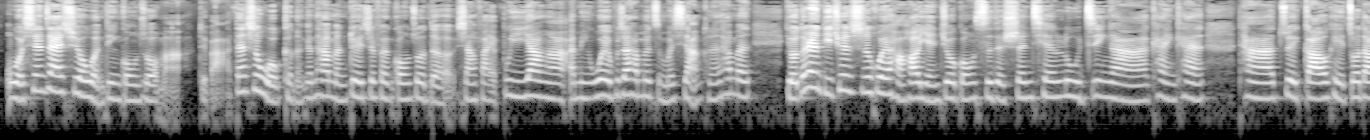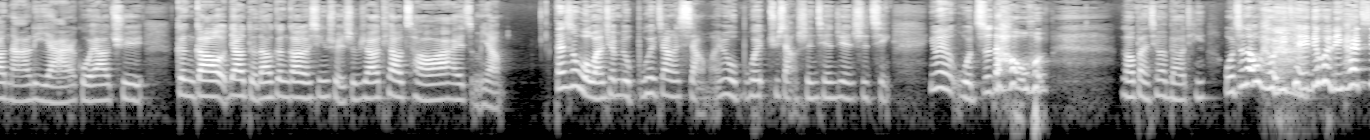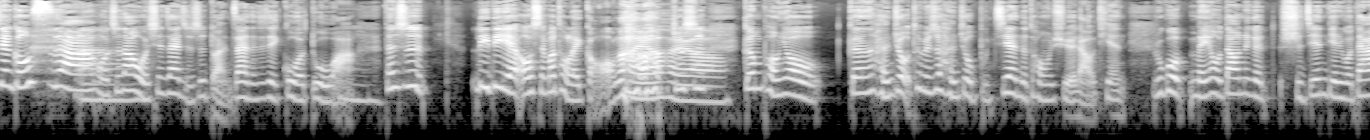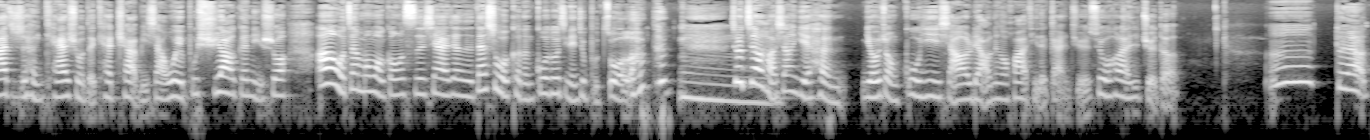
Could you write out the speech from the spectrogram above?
我现在是有稳定工作嘛，对吧？但是我可能跟他们对这份工作的想法也不一样啊。I mean，我也不知道他们怎么想。可能他们有的人的确是会好好研究公司的升迁路径啊，看一看他最高可以做到哪里啊。如果要去更高，要得到更高的薪水，是不是要跳槽啊，还是怎么样？但是我完全没有不会这样想嘛，因为我不会去想升迁这件事情，因为我知道我。老板千万不要听，我知道我有一天一定会离开这间公司啊！我知道我现在只是短暂的在这里过渡啊，嗯、但是立地也哦什么同来讲啊，就是跟朋友、跟很久，特别是很久不见的同学聊天，如果没有到那个时间点，如果大家只是很 casual 的 catch up 一下，我也不需要跟你说啊，我在某某公司现在这样子，但是我可能过多几年就不做了，嗯，就这样好像也很有一种故意想要聊那个话题的感觉，所以我后来就觉得，嗯。对啊，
